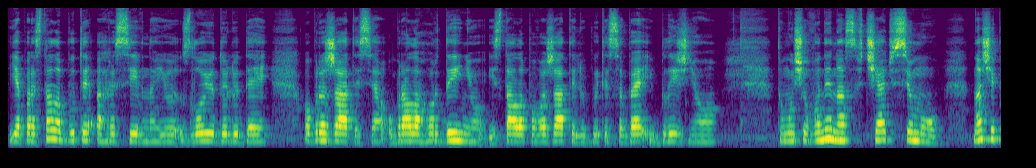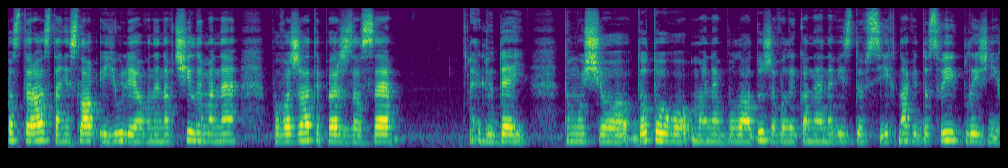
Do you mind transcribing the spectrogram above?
Я перестала бути агресивною, злою до людей, ображатися, обрала гординю і стала поважати, любити себе і ближнього. Тому що вони нас вчать всьому. Наші пастора Станіслав і Юлія вони навчили мене поважати перш за все людей, тому що до того в мене була дуже велика ненависть до всіх, навіть до своїх ближніх,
